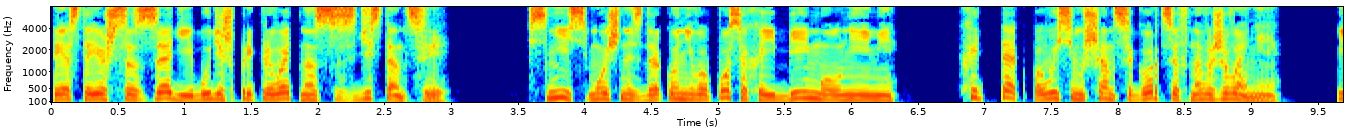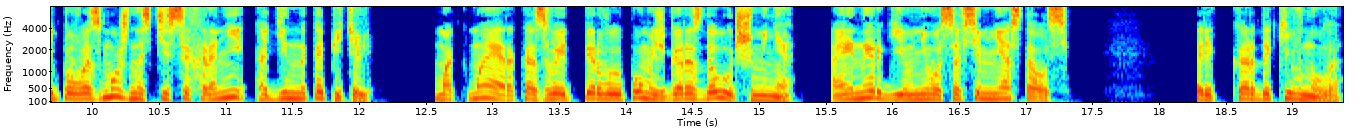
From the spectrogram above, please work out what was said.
ты остаешься сзади и будешь прикрывать нас с дистанции. Снизь мощность драконьего посоха и бей молниями. Хоть так повысим шансы горцев на выживание. И по возможности сохрани один накопитель. Макмайер оказывает первую помощь гораздо лучше меня, а энергии у него совсем не осталось». Риккарда кивнула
